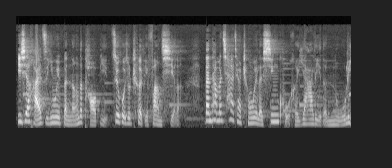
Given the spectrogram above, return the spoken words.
一些孩子因为本能的逃避，最后就彻底放弃了，但他们恰恰成为了辛苦和压力的奴隶。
